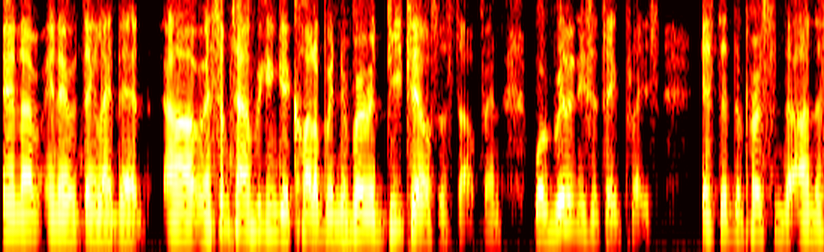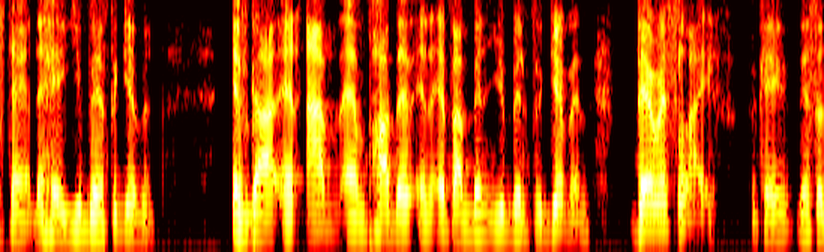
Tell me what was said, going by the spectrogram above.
And um, and everything like that. Uh, and sometimes we can get caught up in the very details of stuff. And what really needs to take place is that the person to understand that hey, you've been forgiven. If God and I am it, and if I've been you've been forgiven, there is life. Okay, there's a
